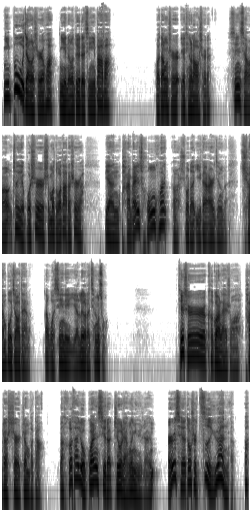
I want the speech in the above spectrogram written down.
你不讲实话，你能对得起你爸爸？我当时也挺老实的，心想这也不是什么多大的事啊。便坦白从宽啊，说的一干二净的，全部交代了。那我心里也乐得轻松。其实客观来说啊，他这事儿真不大。那和他有关系的只有两个女人，而且都是自愿的啊，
